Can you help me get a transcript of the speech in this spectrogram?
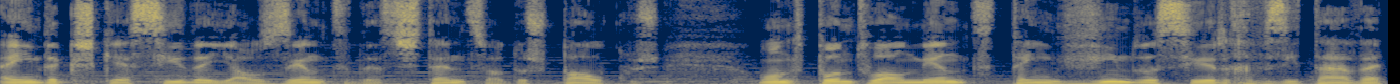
Ainda que esquecida e ausente das estantes ou dos palcos, onde pontualmente tem vindo a ser revisitada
